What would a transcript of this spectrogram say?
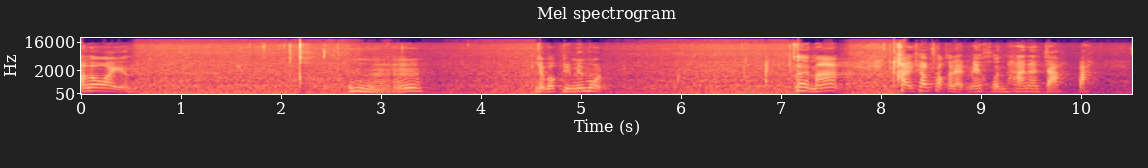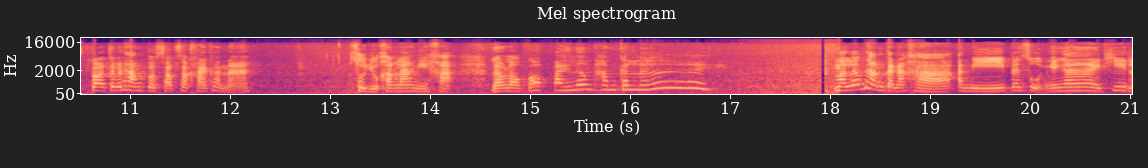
อร่อย อืมเดี๋ยวบอกกินไม่หมดอร่อยมาก รชอบช็อกโกแลตไม่ควรพลาดนะจ๊ะปะก่อนจะไปทำกดซับสไครต์ก่อนนะ สูตรอยู่ข้างล่างนี้ค่ะ แล้วเราก็ไปเริ่มทำกันเลย มาเริ่มทำกันนะคะ อันนี้เป็นสูตรง่าย ๆ ที่ห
